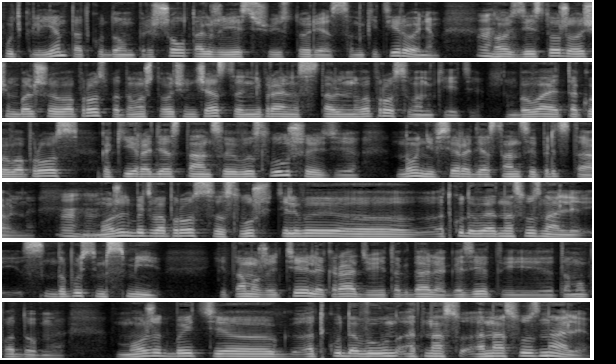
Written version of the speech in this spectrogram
путь клиента, откуда он пришел. Также есть еще история с анкетированием, uh-huh. но здесь тоже очень большой вопрос, потому что очень часто неправильно составлены вопросы в анкете. Бывает такой вопрос, какие радиостанции вы слушаете, но не все радиостанции представлены. Uh-huh. Может быть вопрос, слушаете ли вы, э, откуда вы от нас узнали, допустим, СМИ, и там уже телек, радио и так далее, газеты и тому подобное. Может быть, э, откуда вы от нас, о нас узнали?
